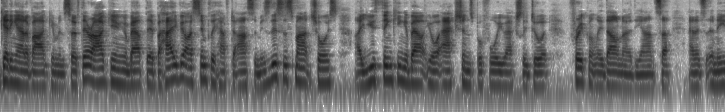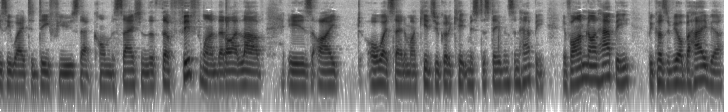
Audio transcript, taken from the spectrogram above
getting out of arguments. So if they're arguing about their behavior, I simply have to ask them, is this a smart choice? Are you thinking about your actions before you actually do it? Frequently, they'll know the answer, and it's an easy way to defuse that conversation. The, the fifth one that I love is I always say to my kids, you've got to keep Mr. Stevenson happy. If I'm not happy because of your behavior,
